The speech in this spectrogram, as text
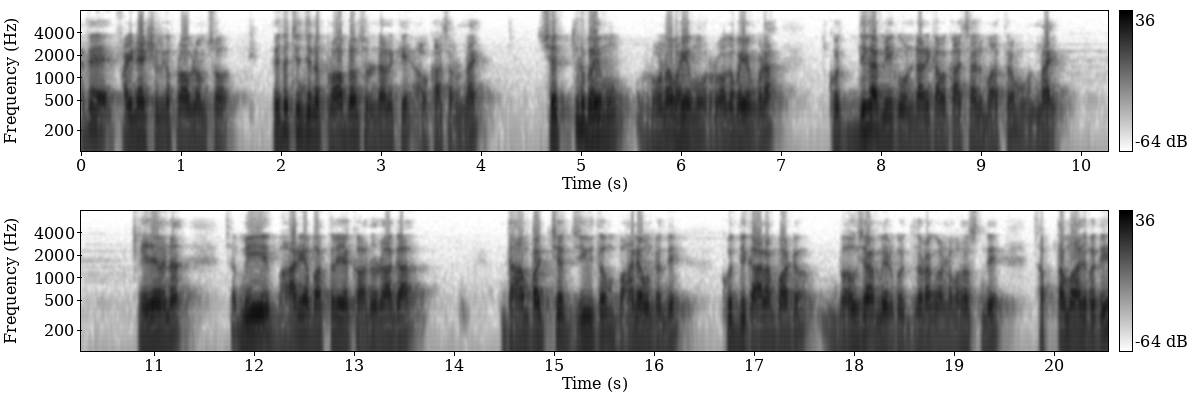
అదే ఫైనాన్షియల్గా ప్రాబ్లమ్స్ ఏదో చిన్న చిన్న ప్రాబ్లమ్స్ ఉండడానికి అవకాశాలు ఉన్నాయి శత్రు భయము రుణ భయము రోగ భయం కూడా కొద్దిగా మీకు ఉండడానికి అవకాశాలు మాత్రం ఉన్నాయి. ఏదేమైనా మీ మీ భార్యాభర్తల యొక్క అనురాగ దాంపత్య జీవితం బాగానే ఉంటుంది. కొద్ది కాలం పాటు బహుశా మీరు కొద్ది దూరంగా ఉండవలసి వస్తుంది. సప్తమాధిపతి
